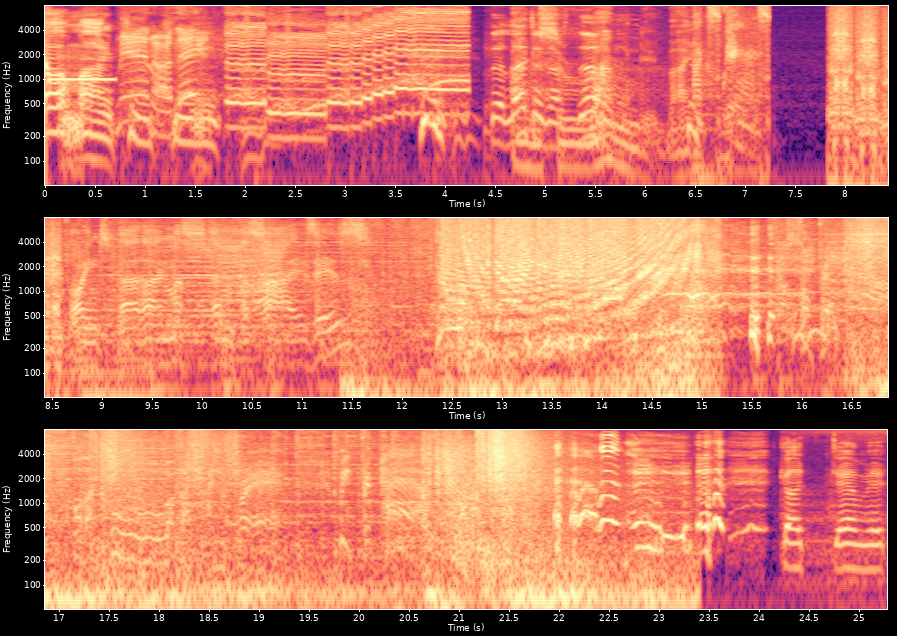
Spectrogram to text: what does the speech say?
Oh my Man, are they? The Legend of Zelda. Surrounded by wings. The point that I must emphasize is so prepare For the cool of the century. Be prepared. God damn it.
